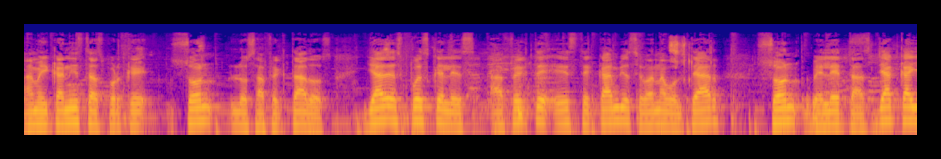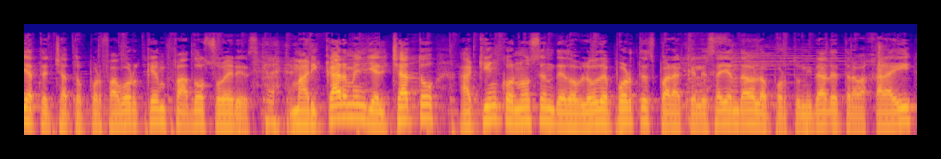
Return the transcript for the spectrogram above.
americanistas porque son los afectados. Ya después que les afecte este cambio se van a voltear. Son veletas. Ya cállate, chato, por favor. Qué enfadoso eres. Mari Carmen y el chato, ¿a quién conocen de W Deportes para que les hayan dado la oportunidad de trabajar ahí?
